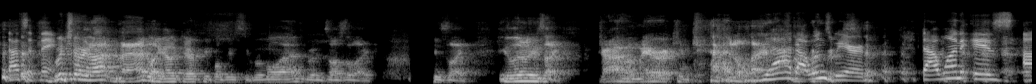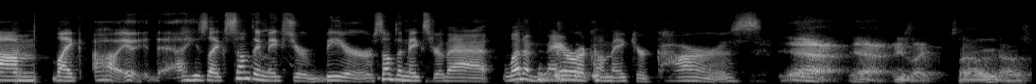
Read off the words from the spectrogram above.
That's a thing. Which are not bad. Like I don't care if people do Super Bowl ads, but it's also like He's like, he literally is like, drive American Cadillac. Yeah, that one's weird. That one is um like oh it, he's like something makes your beer, something makes your that. Let America make your cars. yeah, yeah. He's like, so who knows?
